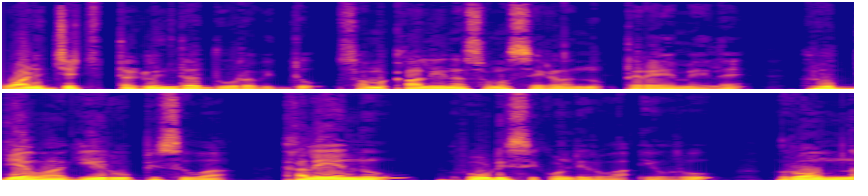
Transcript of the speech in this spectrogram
ವಾಣಿಜ್ಯ ಚಿತ್ರಗಳಿಂದ ದೂರವಿದ್ದು ಸಮಕಾಲೀನ ಸಮಸ್ಯೆಗಳನ್ನು ತೆರೆಯ ಮೇಲೆ ಹೃದಯವಾಗಿ ರೂಪಿಸುವ ಕಲೆಯನ್ನು ರೂಢಿಸಿಕೊಂಡಿರುವ ಇವರು ರೋಮ್ನ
